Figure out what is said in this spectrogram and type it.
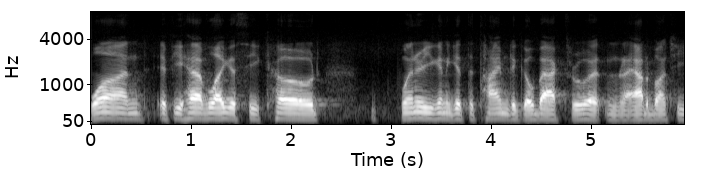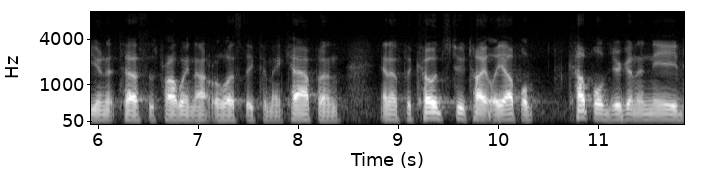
one, if you have legacy code, when are you going to get the time to go back through it and add a bunch of unit tests is probably not realistic to make happen. And if the code's too tightly coupled, you're going to need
